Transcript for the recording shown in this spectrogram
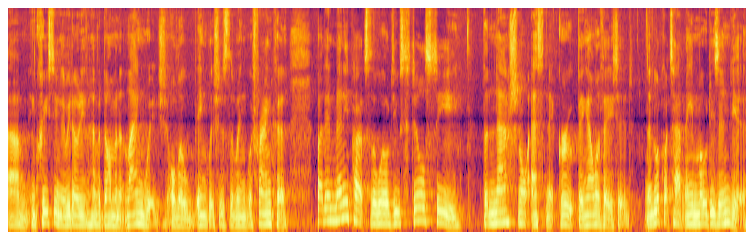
Um, increasingly, we don't even have a dominant language, although English is the lingua franca. But in many parts of the world, you still see the national ethnic group being elevated. And look what's happening in Modi's India,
